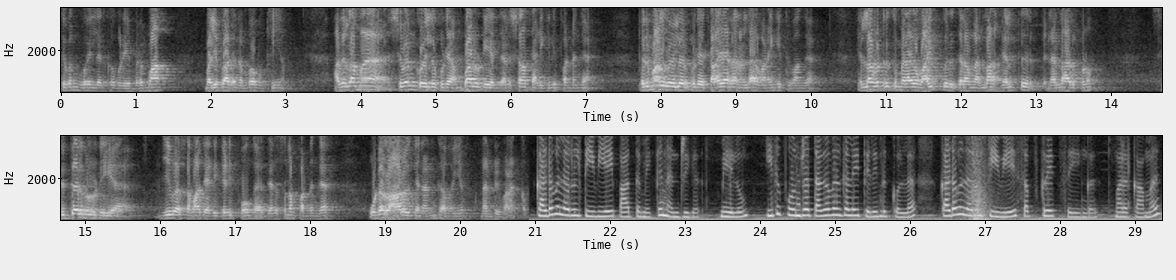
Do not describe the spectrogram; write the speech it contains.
சிவன் கோயிலில் இருக்கக்கூடிய பிரம்மா வழிபாடு ரொம்ப முக்கியம். அது இல்லாமல் சிவன் கோயிலில் இருக்கக்கூடிய அம்பாளுடைய தரிசனத்தை அடிக்கடி பண்ணுங்கள் பெருமாள் கோயிலில் இருக்கக்கூடிய தாயாரை நல்லா வணங்கிட்டு வாங்க எல்லாவற்றுக்கும் மேலாக வாய்ப்பு இருக்கிறவங்க எல்லாம் ஹெல்த்து நல்லா இருக்கணும். சித்தர்களுடைய ஜீவ சமாதி அடிக்கடி போங்க தரிசனம் பண்ணுங்க. உடல் ஆரோக்கியம் நன்கு அமையும். நன்றி வணக்கம். கடவுள் அருள் டிவியை பார்த்தமைக்க நன்றிகள். மேலும் இது போன்ற தகவல்களை தெரிந்து கொள்ள கடவுள் அருள் டிவியை சப்ஸ்கிரைப் செய்யுங்கள். மறக்காமல்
